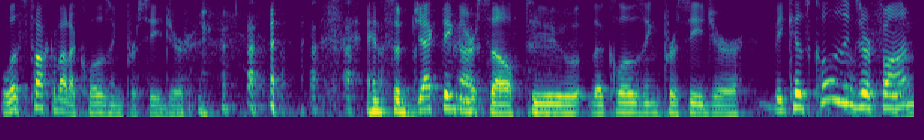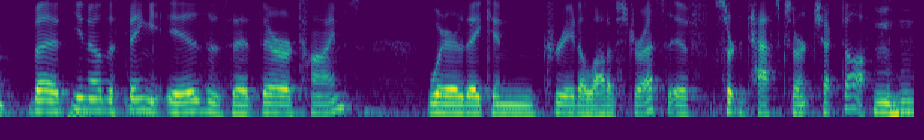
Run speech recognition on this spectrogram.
let's talk about a closing procedure and subjecting ourselves to the closing procedure because closings Sounds are fun, fun. but you know the thing is is that there are times where they can create a lot of stress if certain tasks aren't checked off. Mm-hmm.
